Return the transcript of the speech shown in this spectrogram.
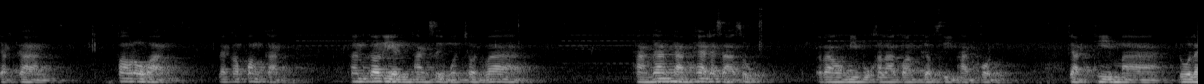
จัดการเฝ้าระวังและก็ป้องกันท่านก็เรียนทางสื่อมวลชนว่า ทางด้านการแพทย์และสาธารณสุข เรามีบุคลากรเกือบ 4,000 คน จัดทีมมาดูแล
